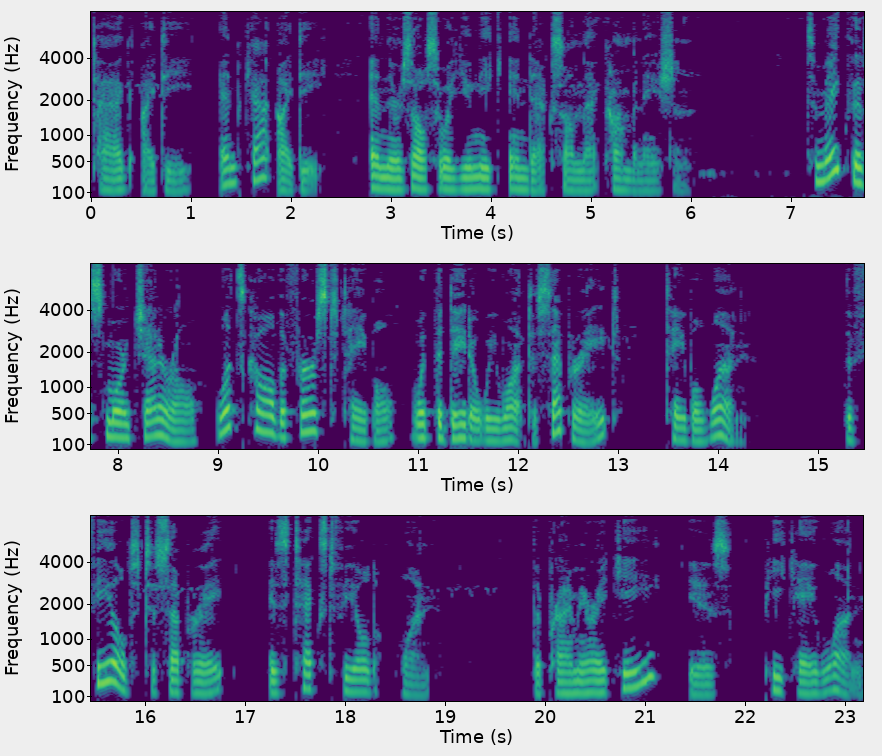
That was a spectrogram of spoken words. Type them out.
tag ID and cat ID, and there's also a unique index on that combination. To make this more general, let's call the first table, with the data we want to separate, Table 1. The field to separate is text field 1. The primary key is PK1.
